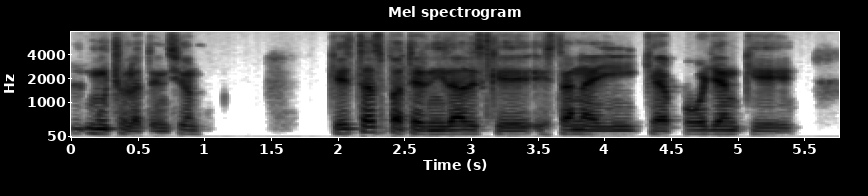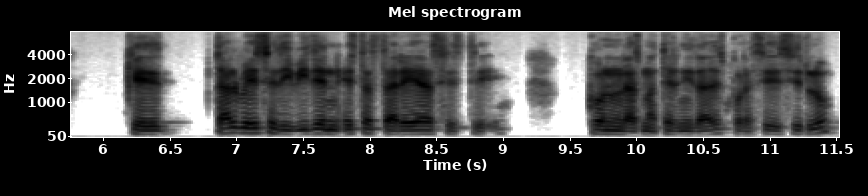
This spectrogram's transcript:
mucho la atención, que estas paternidades que están ahí, que apoyan, que, que tal vez se dividen estas tareas este, con las maternidades, por así decirlo,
